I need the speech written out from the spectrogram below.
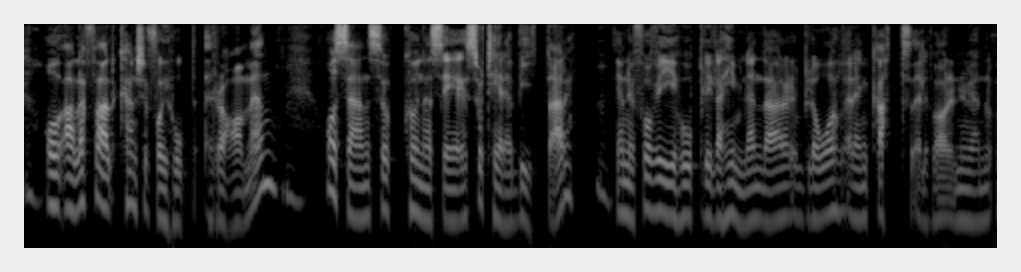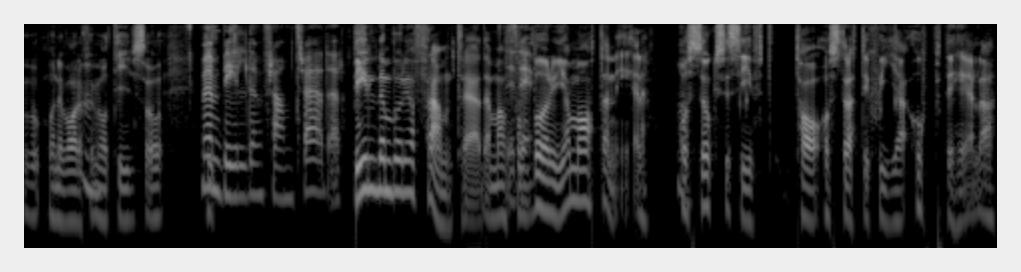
Mm. Och i alla fall kanske få ihop ramen. Mm. Och sen så kunna se, sortera bitar. Mm. Ja, nu får vi ihop lilla himlen där, blå, det en katt eller vad det nu än vad det var för mm. motiv. Så men bilden framträder? Bilden börjar framträda, man får det. börja mata ner mm. och successivt ta och strategia upp det hela.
